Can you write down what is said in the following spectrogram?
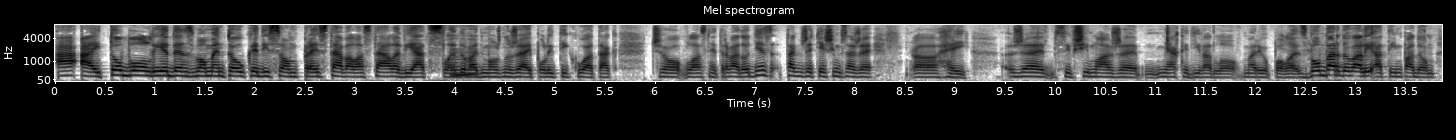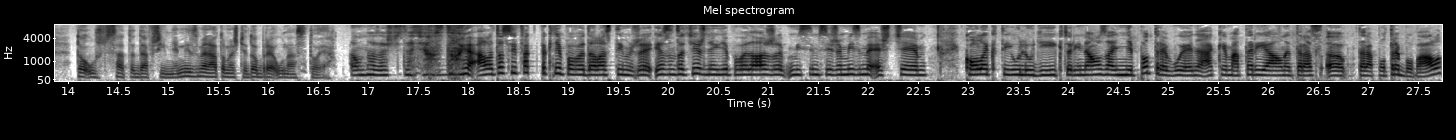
A aj to bol jeden z momentov, kedy som prestávala stále viac sledovať mm-hmm. možno, že aj politiku a tak, čo vlastne trvá dodnes. Takže teším sa, že uh, hej, že si všimla, že nejaké divadlo v Mariupole zbombardovali a tým pádom to už sa teda všimne. My sme na tom ešte dobre, u nás stoja. A u nás ešte zatiaľ stoja, ale to si fakt pekne povedala s tým, že ja som to tiež niekde povedala, že myslím si, že my sme ešte kolektív ľudí, ktorý naozaj nepotrebuje nejaké materiálne, teraz uh, teda potreboval,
